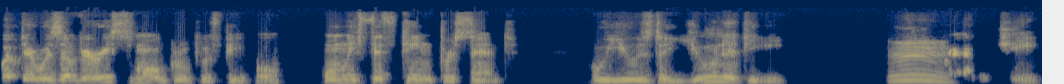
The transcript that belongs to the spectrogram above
But there was a very small group of people only 15% who used a unity mm. strategy,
